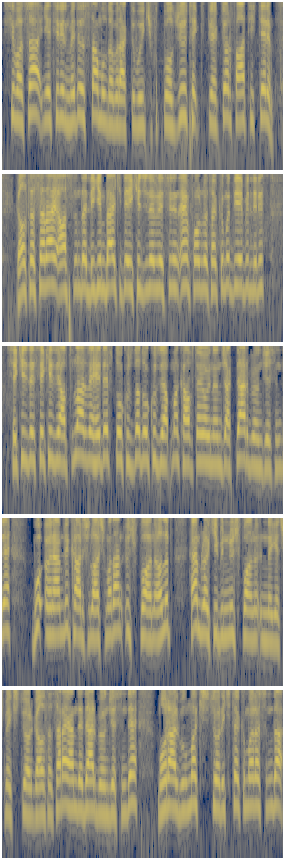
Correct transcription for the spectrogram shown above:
Sivas'a getirilmedi. İstanbul'da bıraktı bu iki futbolcuyu teknik direktör Fatih Terim. Galatasaray aslında ligin belki de ikinci devresinin en formda takımı diyebiliriz. 8'de 8 yaptılar ve hedef 9'da 9 yapmak haftaya oynanacak derbi öncesinde bu önemli karşılaşmadan 3 puanı alıp hem rakibinin 3 puanı önüne geçmek istiyor Galatasaray hem de derbi öncesinde moral bulmak istiyor. İki takım arasında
